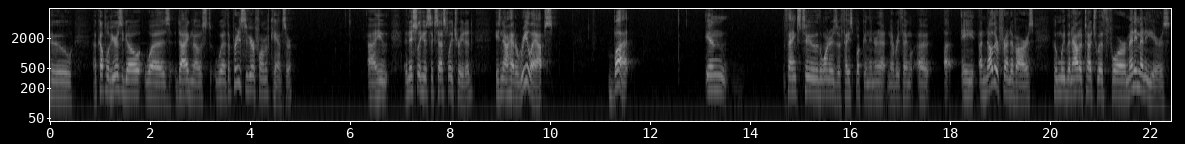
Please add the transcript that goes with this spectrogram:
who a couple of years ago was diagnosed with a pretty severe form of cancer. Uh, he initially he was successfully treated. He's now had a relapse, but in thanks to the wonders of Facebook and the internet and everything, uh, uh, a, another friend of ours, whom we've been out of touch with for many, many years,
